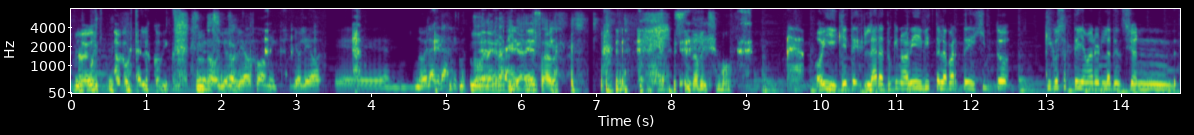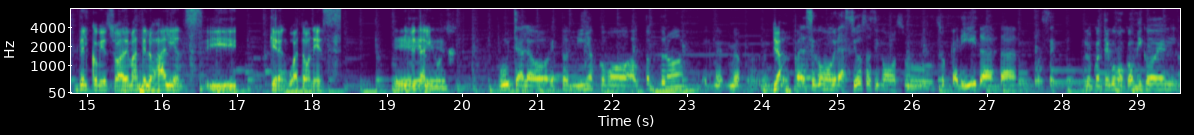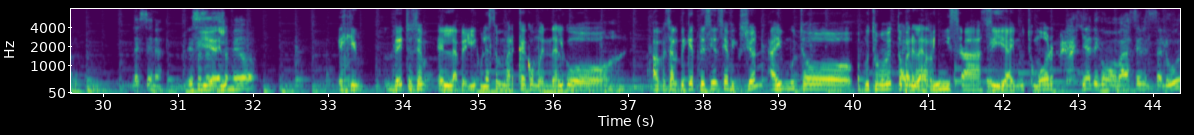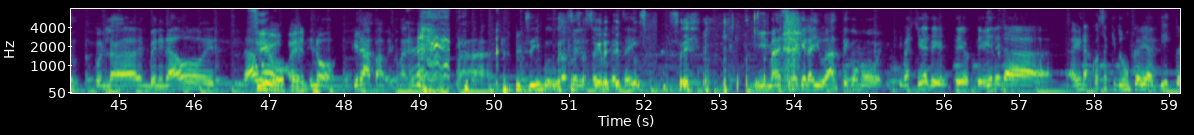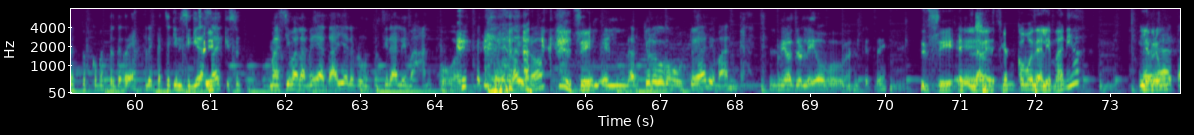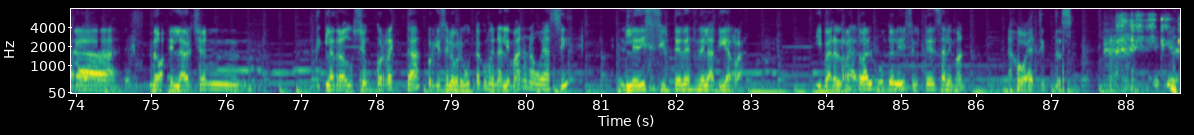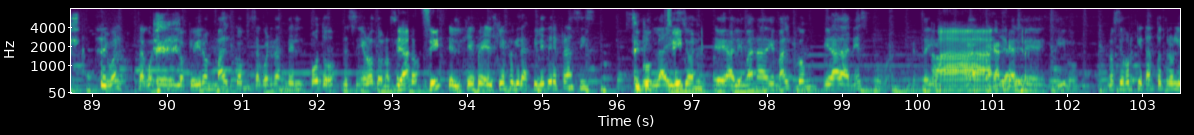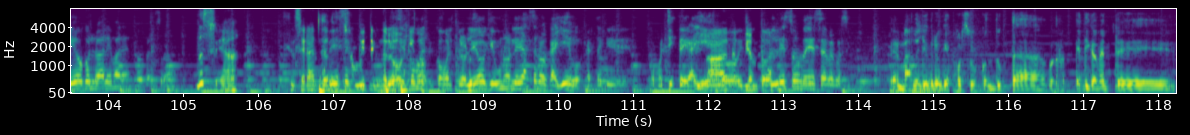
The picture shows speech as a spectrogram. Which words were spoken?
No me, gusta- no me gustan los cómics. Pero No, yo no leo cómics, yo leo eh, novela gráfica. Novela gráfica, esa. Sí, novísimo. Oye, ¿qué te- Lara, tú que no habías visto la parte de Egipto, ¿qué cosas te llamaron la atención del comienzo? Además de los aliens y que eran guatones y Eh, metálicos. Pucha, lo- estos niños como autóctonos, eh, me, me- ¿Ya? me pareció como gracioso, así como su- sus caritas, estaban, no sé. Lo encontré como cómico el, la escena. Y sensación el- me dio- Es que, de hecho, se- en la película se enmarca como en algo. A pesar de que es de ciencia ficción, hay mucho, mucho momento Hay para la humor. risa, sí. Sí. hay mucho humor. Imagínate cómo va a hacer salud con la envenenado el agua. Sí, bueno. Eh, No, grapa, voy a tomar grapa. Sí, pues, Va a ser esa salud. Sí. Y más encima que el ayudante, como, imagínate, te, te vienen a. Hay unas cosas que tú nunca habías visto, estos como extraterrestres, ¿cachai? Que ni siquiera Sí. sabes que son. Más encima a la media talla le preguntó si era alemán, po. ¿te acordáis, o no? Sí, El, el arqueólogo, como usted es alemán, el medio troleo, po, weón, ¿cachai? sí. En la Eh, versión como de Alemania, La Le pregunta- po. no, en la versión. La traducción correcta, porque se lo pregunta como en alemán, una wea así, le dice si usted es de la Tierra. Y para el resto Claro. del mundo le dice, ¿usted es alemán? Wea. Es que, igual, ¿se acuer- eh, los que vieron Malcolm, ¿se acuerdan del Otto, del señor Otto, ¿no es ¿Ya? cierto? ¿Sí? El jefe, el jefe que era filete de Francis, Sí, po. la Sí. edición eh, alemana de Malcolm era danés, po, ¿cachai? Ah, Para ya, cambiarle, sí, po. No sé por qué tanto troleo con los alemanes en todo caso. ¿no? Sé, ¿ah? Debe ser- son muy Debe ser tecnológicos. como, como el troleo que uno le hace a los gallegos, ¿cachai? Que, como el chiste de gallego Ah, y también, po. lesos, debe ser algo así. Hermano, yo creo que es por sus conductas éticamente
